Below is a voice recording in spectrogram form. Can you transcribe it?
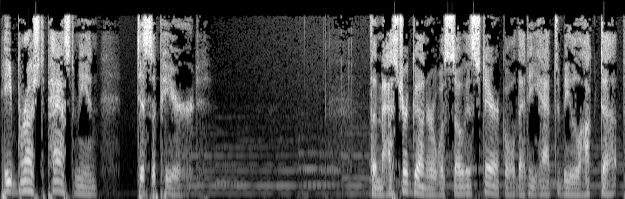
He brushed past me and disappeared. The master gunner was so hysterical that he had to be locked up.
